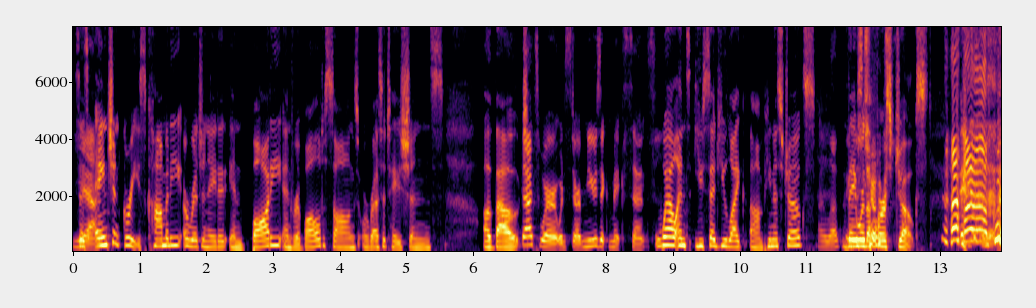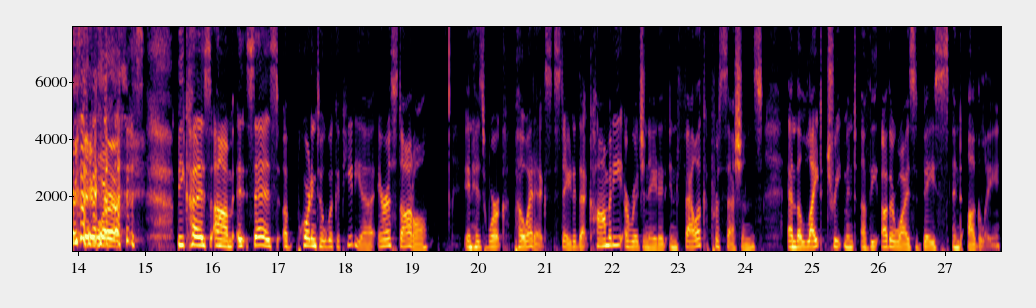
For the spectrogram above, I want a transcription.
says yeah. ancient Greece comedy originated in bawdy and ribald songs or recitations about. That's where it would start. Music makes sense. well, and you said you like um, penis jokes. I love They were the jokes. first jokes of course they were. because um, it says, according to Wikipedia, Aristotle, in his work Poetics, stated that comedy originated in phallic processions and the light treatment of the otherwise base and ugly.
